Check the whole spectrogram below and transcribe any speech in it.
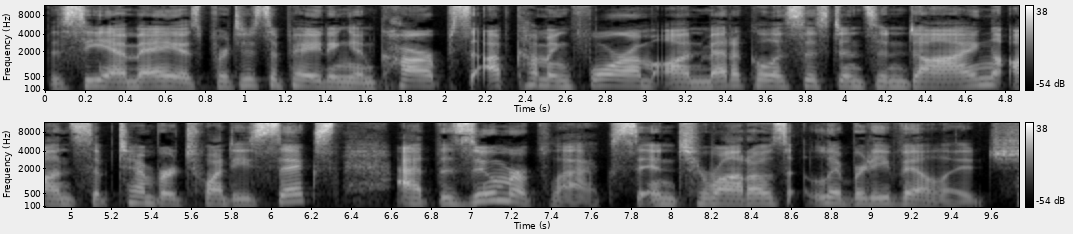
The CMA is participating in CARP's upcoming forum on medical assistance in dying on September 26th at the Zoomerplex in Toronto's Liberty Village.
